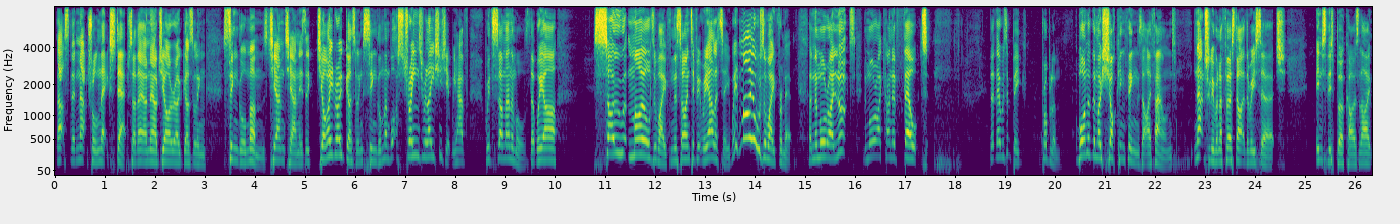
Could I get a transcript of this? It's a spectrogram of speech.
that's the natural next step. So they are now giro guzzling single mums. Tian Tian is a giro guzzling single mum. What a strange relationship we have with some animals that we are so miles away from the scientific reality. We're miles away from it. And the more I looked, the more I kind of felt that there was a big problem. One of the most shocking things that I found, naturally, when I first started the research into this book, I was like,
